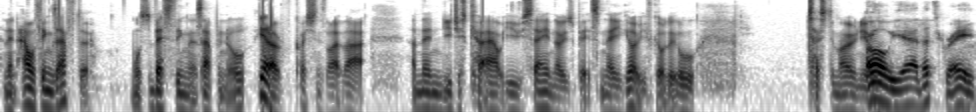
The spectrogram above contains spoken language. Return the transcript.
and then how are things after? What's the best thing that's happened? Or you know, questions like that and then you just cut out you saying those bits, and there you go. You've got a little testimonial. Oh yeah, that's great.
